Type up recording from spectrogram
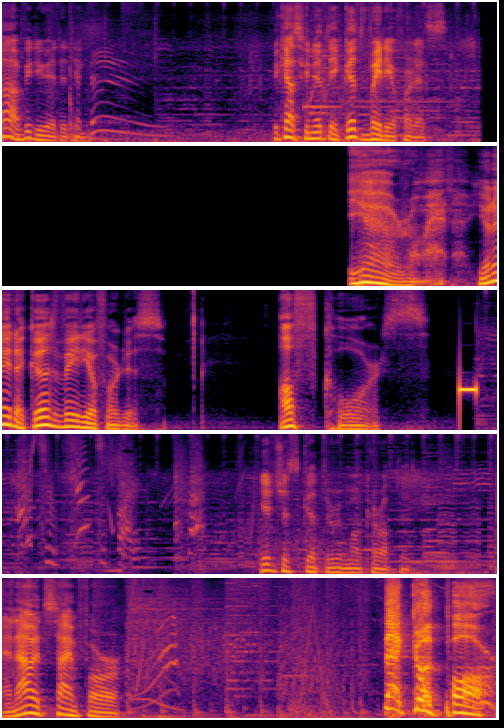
ah, video editing. Because you need a good video for this. Yeah, Roman. You need a good video for this. Of course. You just got the remote corrupted. And now it's time for That good part!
